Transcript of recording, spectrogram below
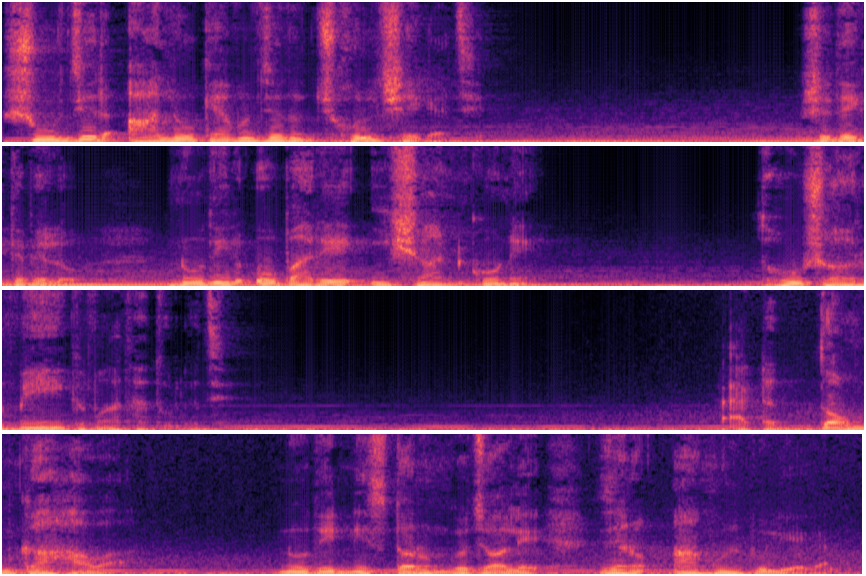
সূর্যের আলো কেমন যেন ঝলসে গেছে। সে দেখতে পেল নদীর ওপারে ঈশান কোণে ধূসর মেঘ মাথা তুলেছে। একটা দমকা হাওয়া নদীর নিস্তরঙ্গ জলে যেন আঙুল বুলিয়ে গেল।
